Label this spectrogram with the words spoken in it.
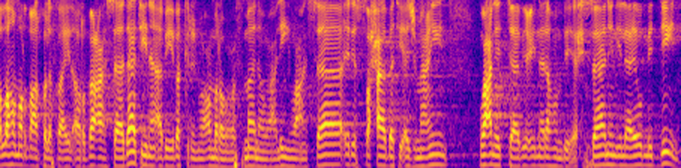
اللهم ارض عن الخلفاء الأربعة ساداتنا أبي بكر وعمر وعثمان وعلي وعن سائر الصحابة أجمعين وعن التابعين لهم بإحسان إلى يوم الدين.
